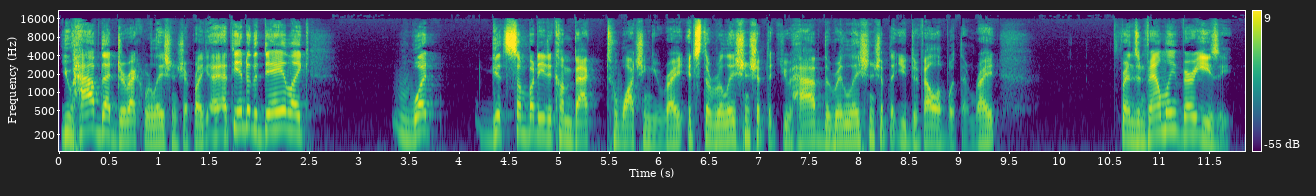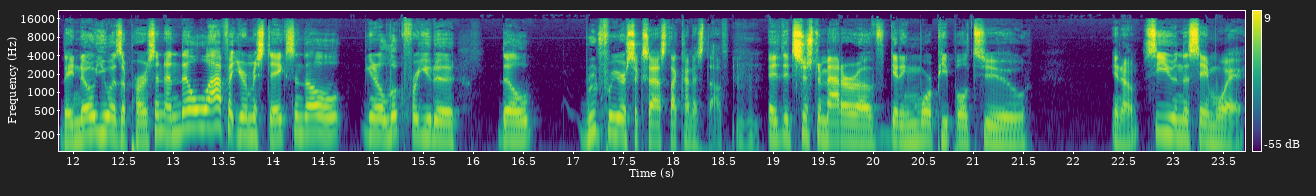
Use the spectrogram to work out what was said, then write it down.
you have that direct relationship. Like at the end of the day, like what gets somebody to come back to watching you, right? It's the relationship that you have, the relationship that you develop with them, right? Friends and family, very easy. They know you as a person and they'll laugh at your mistakes and they'll, you know, look for you to they'll root for your success, that kind of stuff. It, it's just a matter of getting more people to, you know, see you in the same way.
